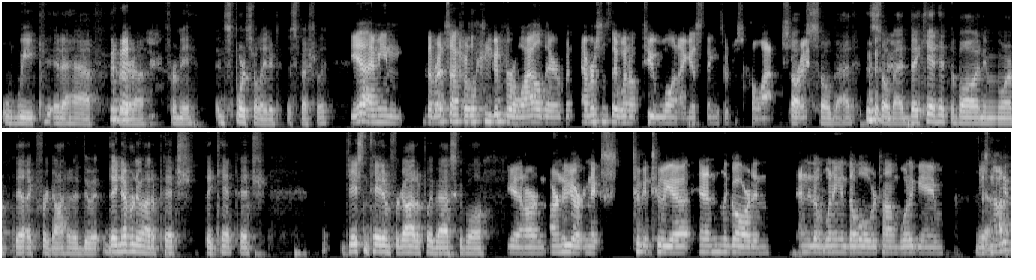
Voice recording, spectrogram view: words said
week and a half for uh, for me and sports related, especially. Yeah, I mean, the Red Sox were looking good for a while there, but ever since they went up 2 1, I guess things have just collapsed. Oh, right? so bad. So bad. They can't hit the ball anymore. They like forgot how to do it. They never knew how to pitch. They can't pitch. Jayson Tatum forgot how to play basketball. Yeah, and our, our New York Knicks took it to you in the garden, ended up winning in double overtime. What a game. Yeah. not a,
